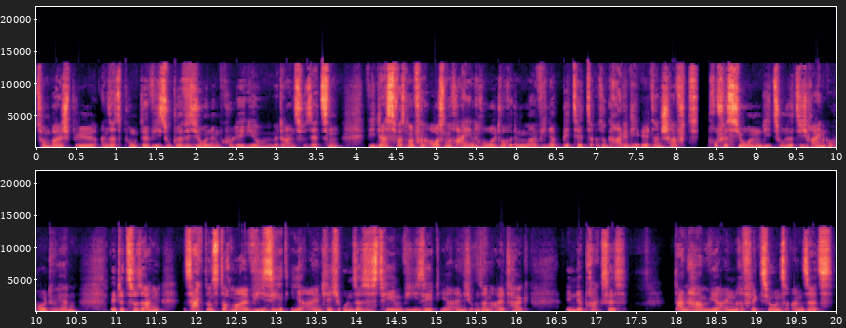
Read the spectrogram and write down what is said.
zum Beispiel Ansatzpunkte wie Supervision im Kollegium mit anzusetzen, wie das, was man von außen reinholt, wo immer wieder bittet, also gerade die Elternschaft, Professionen, die zusätzlich reingeholt werden, bittet zu sagen, sagt uns doch mal, wie seht ihr eigentlich unser System? Wie seht ihr eigentlich unseren Alltag in der Praxis? Dann haben wir einen Reflexionsansatz,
